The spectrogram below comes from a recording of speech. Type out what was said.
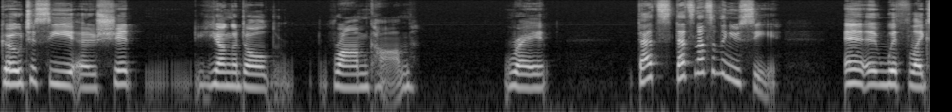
go to see a shit young adult rom com, right? That's that's not something you see, and with like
